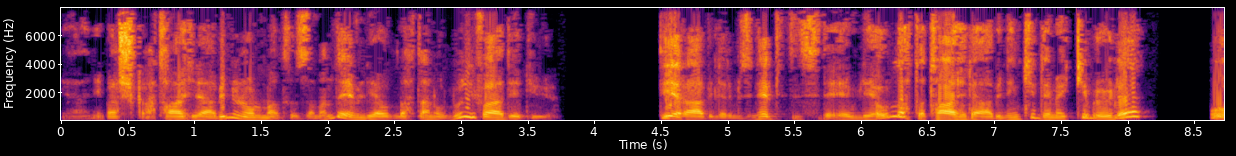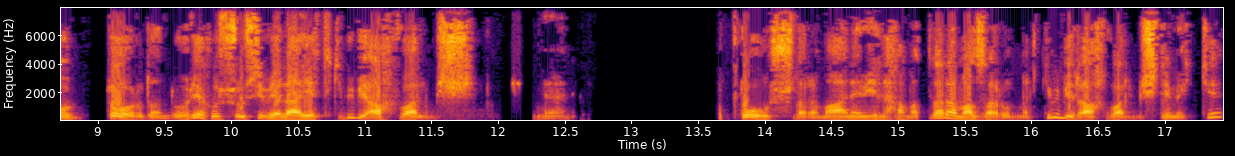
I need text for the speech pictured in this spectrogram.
Yani başka Tahir abinin olmadığı zaman da Evliyaullah'tan olduğunu ifade ediyor. Diğer abilerimizin hepsi de Evliyaullah da Tahir abininki demek ki böyle o doğrudan doğruya hususi velayet gibi bir ahvalmiş. Yani doğuşlara, manevi ilhamatlara mazhar olmak gibi bir ahvalmiş demek ki.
